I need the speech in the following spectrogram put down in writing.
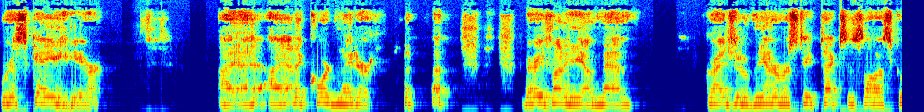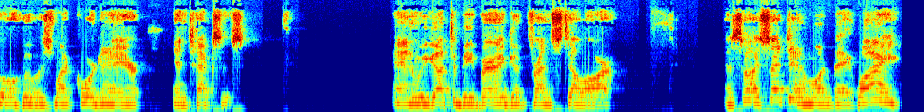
risque here. I, I had a coordinator, very funny young man, graduate of the University of Texas Law School, who was my coordinator in Texas. And we got to be very good friends, still are. And so I said to him one day, why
